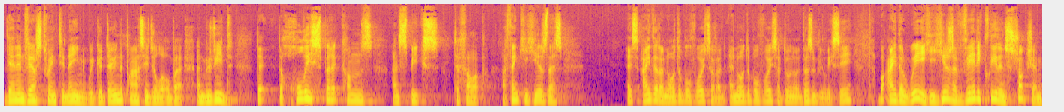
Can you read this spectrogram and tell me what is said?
Then in verse 29, we go down the passage a little bit and we read that the Holy Spirit comes and speaks to Philip. I think he hears this it's either an audible voice or an inaudible voice. I don't know, it doesn't really say. But either way, he hears a very clear instruction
